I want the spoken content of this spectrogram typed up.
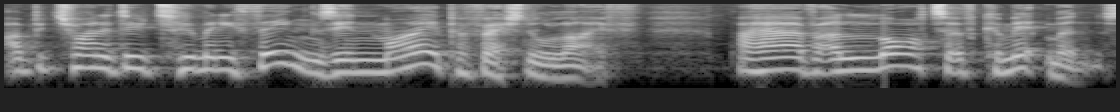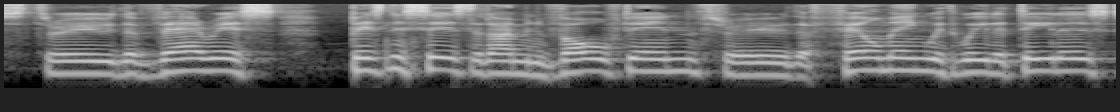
I've been trying to do too many things in my professional life. I have a lot of commitments through the various businesses that I'm involved in, through the filming with Wheeler Dealers,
